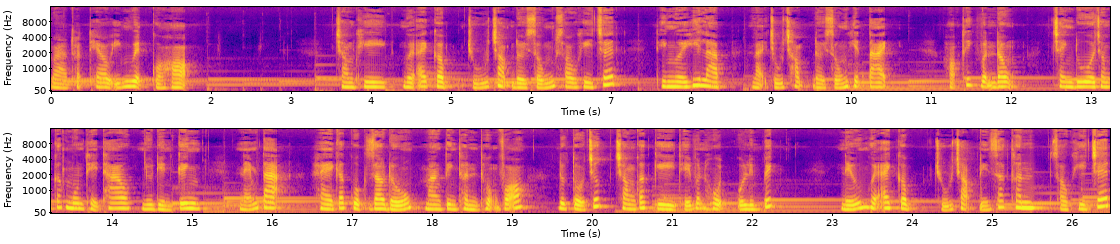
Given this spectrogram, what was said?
và thuận theo ý nguyện của họ. Trong khi người ai cập chú trọng đời sống sau khi chết, thì người hy lạp lại chú trọng đời sống hiện tại. Họ thích vận động, tranh đua trong các môn thể thao như điền kinh, ném tạ hay các cuộc giao đấu mang tinh thần thượng võ được tổ chức trong các kỳ Thế vận hội Olympic. Nếu người Ai Cập chú trọng đến xác thân sau khi chết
